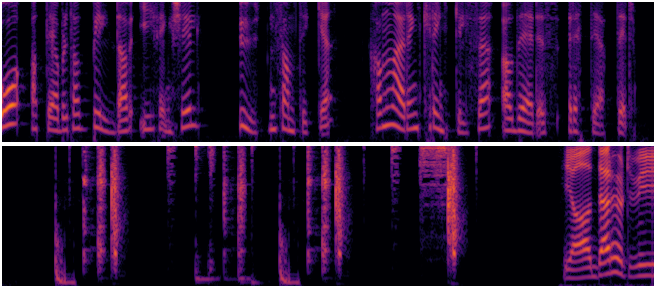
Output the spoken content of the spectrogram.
Og at det å bli tatt bilde av i fengsel uten samtykke kan være en krenkelse av deres rettigheter. Ja, der hørte vi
